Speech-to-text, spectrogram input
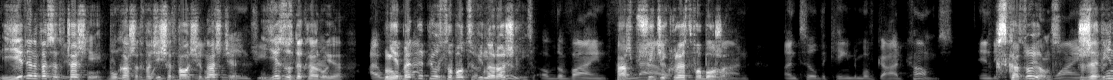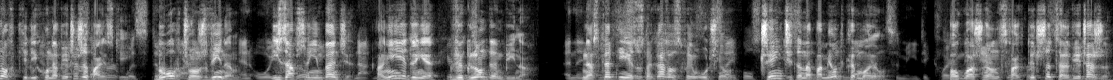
jeden werset wcześniej, w Łukasza 22:18, Jezus deklaruje, nie będę pił z owoców winorośli, aż przyjdzie Królestwo Boże. Wskazując, że wino w kielichu na wieczerzy pańskiej było wciąż winem i zawsze nim będzie, a nie jedynie wyglądem wina. Następnie Jezus nakazał swoim uczniom, czyńcie to na pamiątkę moją, ogłaszając faktyczny cel wieczerzy.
